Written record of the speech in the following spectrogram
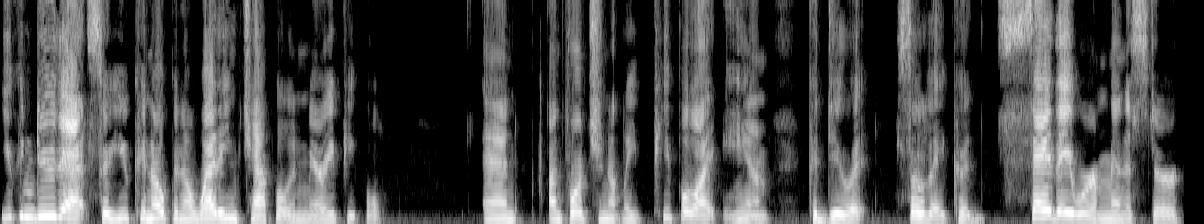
You can do that so you can open a wedding chapel and marry people. And unfortunately, people like him could do it so they could say they were a minister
